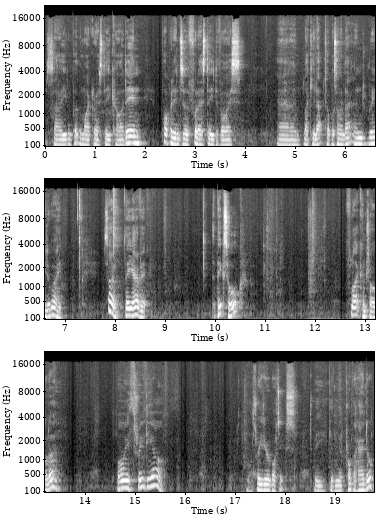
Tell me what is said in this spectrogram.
So you can put the micro SD card in, pop it into a full SD device, uh, like your laptop or something like that, and read away. So there you have it. The Pixhawk flight controller by 3DR, or 3D Robotics, to be given the proper handle.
